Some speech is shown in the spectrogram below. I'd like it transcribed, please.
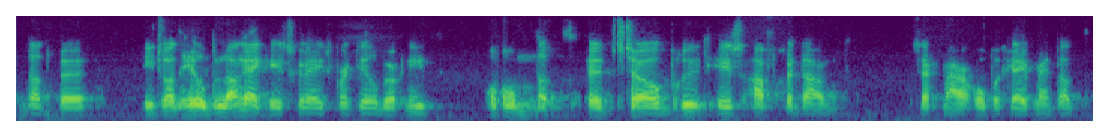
Dat we iets wat heel belangrijk is geweest voor Tilburg, niet omdat het zo bruut is afgedankt, zeg maar op een gegeven moment dat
